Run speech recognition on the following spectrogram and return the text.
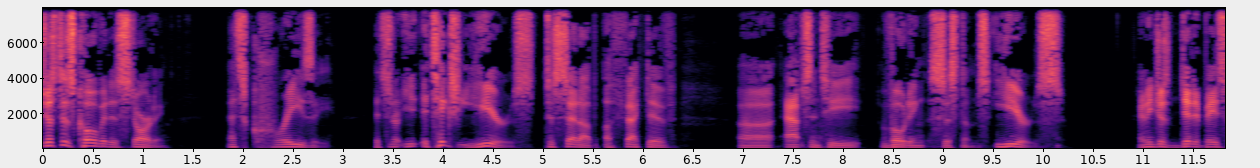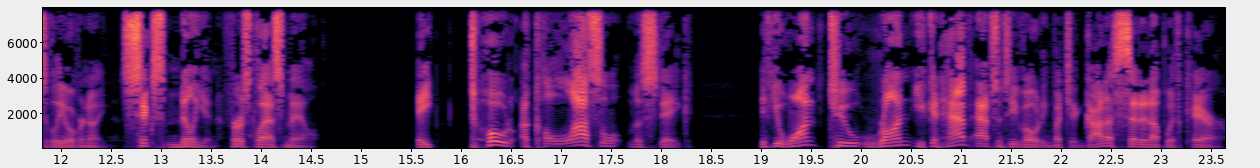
just as COVID is starting. That's crazy. It's, it takes years to set up effective uh, absentee voting systems. Years. And he just did it basically overnight. 6 million first class mail a total, a colossal mistake. If you want to run, you can have absentee voting, but you got to set it up with care.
